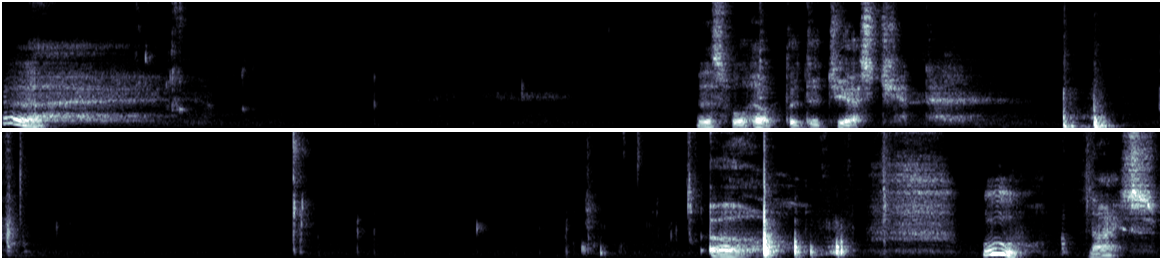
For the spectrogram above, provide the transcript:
Uh, this will help the digestion. Oh, ooh, nice.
